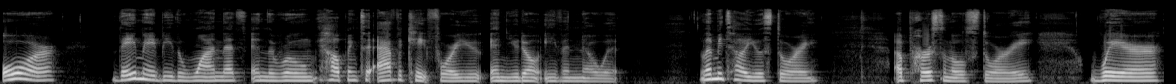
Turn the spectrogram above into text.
or they may be the one that's in the room helping to advocate for you and you don't even know it. Let me tell you a story, a personal story where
